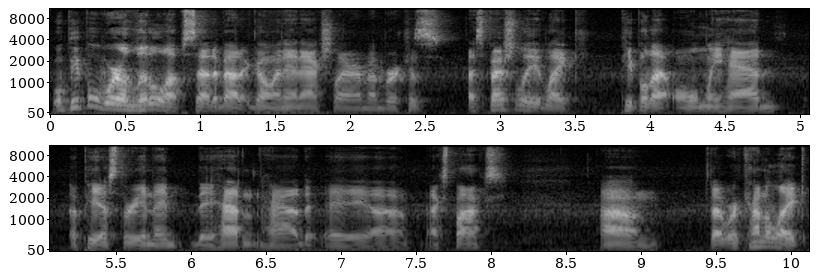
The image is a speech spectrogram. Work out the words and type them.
Well, people were a little upset about it going in. Actually, I remember because especially like people that only had a PS3 and they they hadn't had a uh, Xbox, um, that were kind of like,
